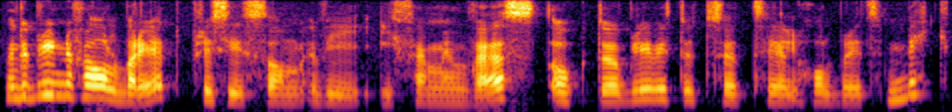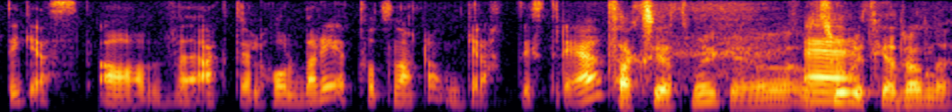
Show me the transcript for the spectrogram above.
Men du brinner för hållbarhet, precis som vi i Feminvest. Och du har blivit utsedd till hållbarhetsmäktigast av Aktuell Hållbarhet 2018. Grattis till det! Tack så jättemycket, otroligt eh, hedrande.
